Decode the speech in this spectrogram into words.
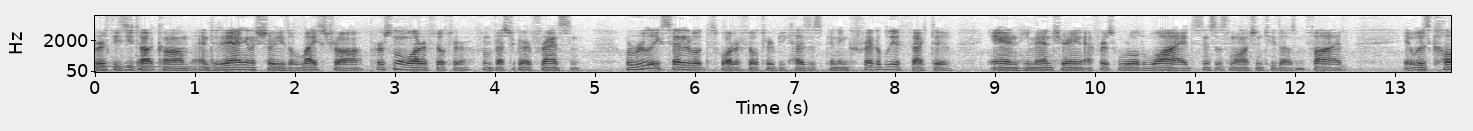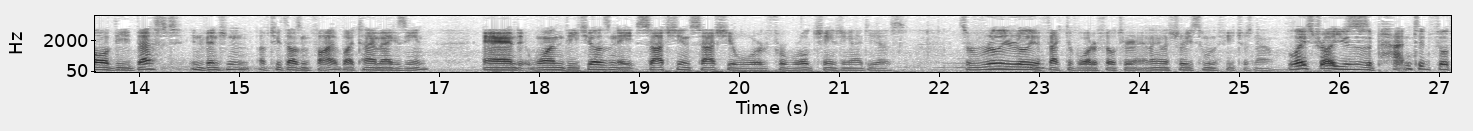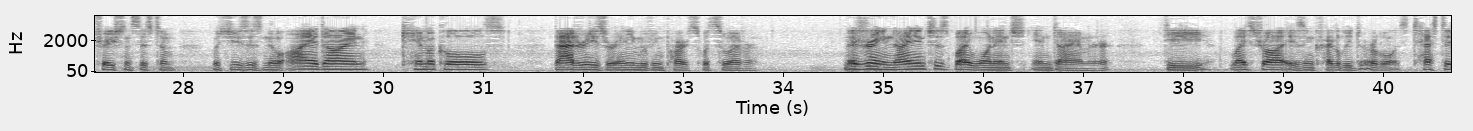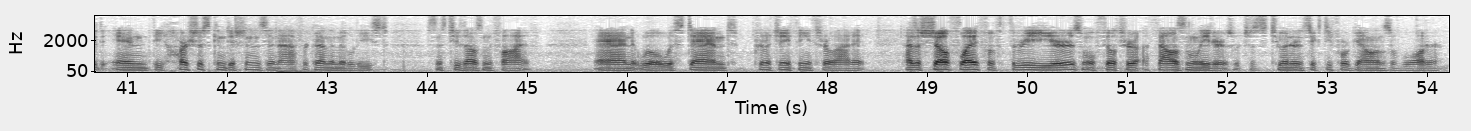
EarthEasy.com, and today I'm going to show you the LifeStraw personal water filter from Vestergaard Frandsen. We're really excited about this water filter because it's been incredibly effective in humanitarian efforts worldwide since its launch in 2005. It was called the Best Invention of 2005 by Time Magazine, and it won the 2008 Saatchi and Saatchi Award for World Changing Ideas. It's a really, really effective water filter, and I'm going to show you some of the features now. The LifeStraw uses a patented filtration system which uses no iodine, chemicals, batteries, or any moving parts whatsoever. Measuring 9 inches by 1 inch in diameter, the LifeStraw is incredibly durable. It's tested in the harshest conditions in Africa and the Middle East since 2005 and it will withstand pretty much anything you throw at it. It has a shelf life of three years and will filter 1,000 liters, which is 264 gallons of water.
